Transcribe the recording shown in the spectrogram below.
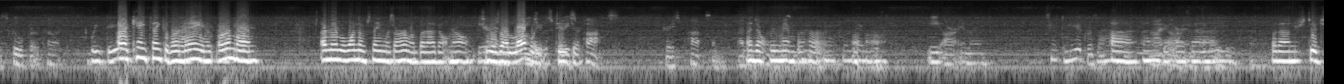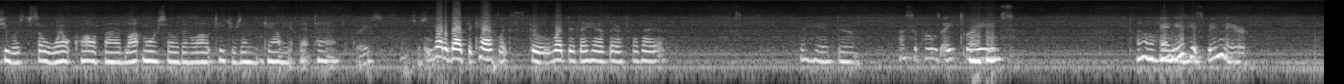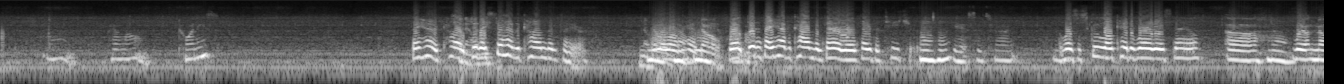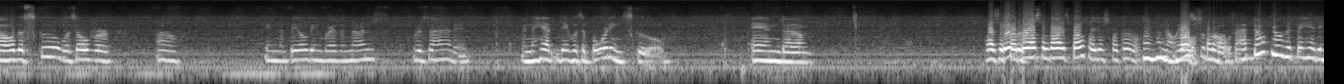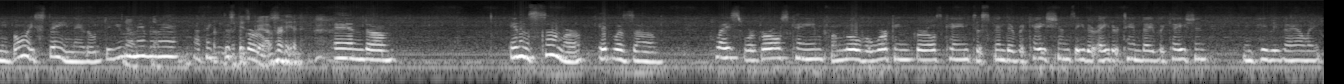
The school for the cot. We did. I can't think of her I name, can't Irma. I remember one of them's name was Irma, but I don't know. She Here was in a lovely range, it was Grace teacher. Potts. Grace Potts. and I don't know remember I her. don't remember. Uh-uh. E R M Seemed it was Uh, I. I think it was that. But I understood she was so well qualified, a lot more so than a lot of teachers in the county at that time. Grace. What about the Catholic school? What did they have there for that? They had, uh, I suppose, eight grades. I don't know how. And it has been there, oh, how long? Twenties? They had a con, do they still have the convent there? No. No longer no, No. Well, uh-uh. didn't they have a convent there and weren't they the teachers? Mhm. Yes, that's right. Was the school located where it is now? Uh, No. well, no, the school was over, uh, in the building where the nuns resided. And they had, there was a boarding school. And, um, Was it It for was- girls and boys both or just for girls? Mhm. no, it was Both, for for both. I don't know that they had any boys staying there, though. Do you No, remember no. that? I think From just the history girls. I've read. And um, in the summer, it was a place where girls came from Louisville, working girls came to spend their vacations, either eight or 10-day vacation in Pewee Valley.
